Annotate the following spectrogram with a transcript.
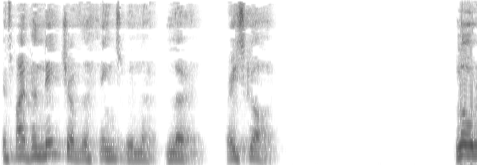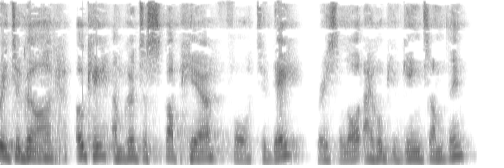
It's by the nature of the things we learn. Praise God. Glory to God. Okay, I'm going to stop here for today. Praise the Lord. I hope you gained something.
